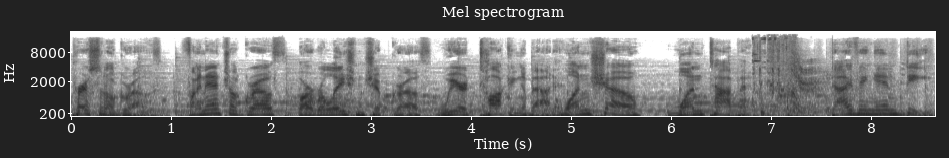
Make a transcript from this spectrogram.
personal growth, financial growth, or relationship growth, we're talking about it. One show, one topic. Diving in deep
